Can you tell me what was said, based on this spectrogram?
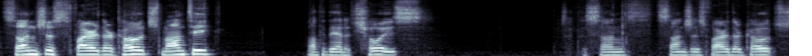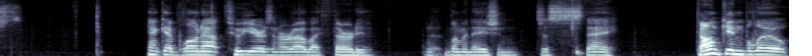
Suns just fired their coach, Monty. I don't think they had a choice. The Suns, Suns just fired their coach. Can't get blown out two years in a row by 30. Elimination. Just stay. Duncan Blue.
